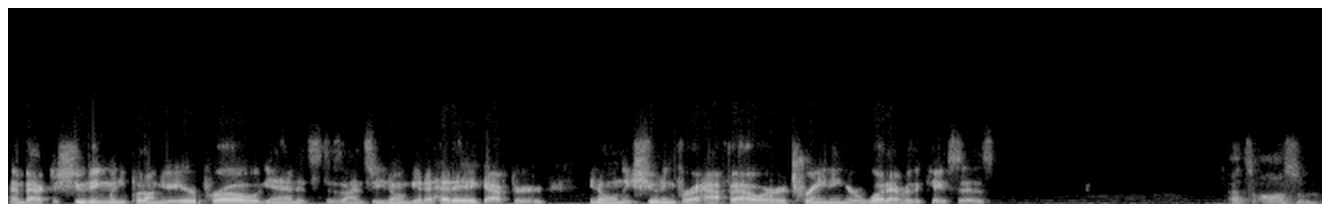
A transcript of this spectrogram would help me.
And back to shooting, when you put on your Ear Pro, again, it's designed so you don't get a headache after you know only shooting for a half hour, training or whatever the case is. That's awesome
